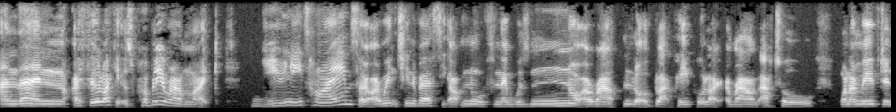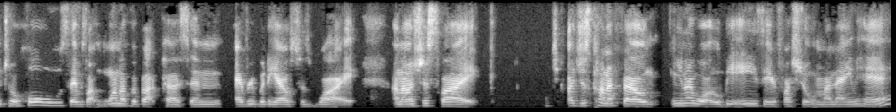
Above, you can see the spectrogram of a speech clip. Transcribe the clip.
and then I feel like it was probably around like uni time. So I went to university up north, and there was not around a lot of black people like around at all. When I moved into halls, there was like one other black person. Everybody else was white, and I was just like, I just kind of felt, you know what, it'll be easier if I shorten my name here.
